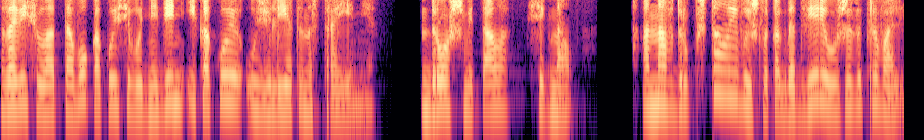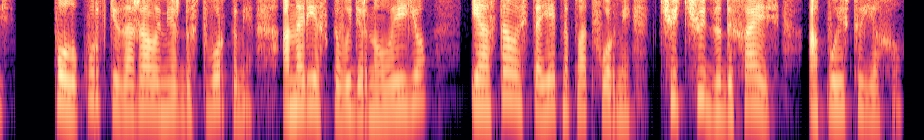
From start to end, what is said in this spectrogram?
зависело от того, какой сегодня день и какое у Жюльетты настроение. Дрожь металла, сигнал. Она вдруг встала и вышла, когда двери уже закрывались. Полу куртки зажала между створками, она резко выдернула ее и осталась стоять на платформе, чуть-чуть задыхаясь, а поезд уехал.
